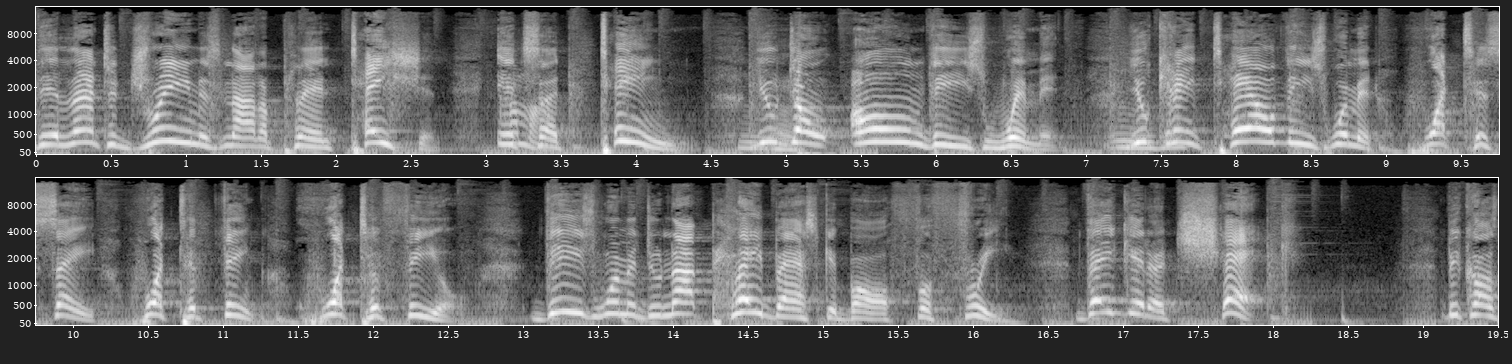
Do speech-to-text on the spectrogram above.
The Atlanta Dream is not a plantation, it's a team. You hmm. don't own these women. You mm-hmm. can't tell these women what to say, what to think, what to feel. These women do not play basketball for free. They get a check because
